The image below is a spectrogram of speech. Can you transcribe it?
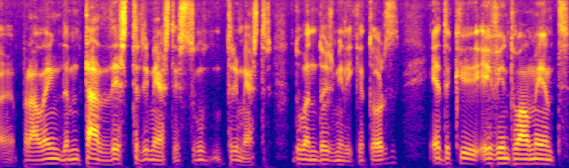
eh, para além da metade deste trimestre, este segundo trimestre do ano 2014, é de que eventualmente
